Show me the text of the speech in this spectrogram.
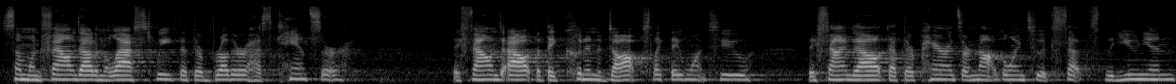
Someone found out in the last week that their brother has cancer. They found out that they couldn't adopt like they want to. They find out that their parents are not going to accept the union,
